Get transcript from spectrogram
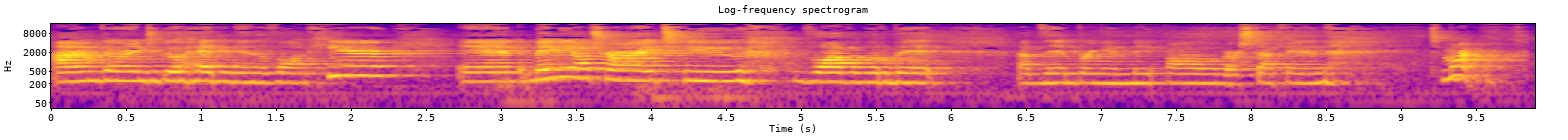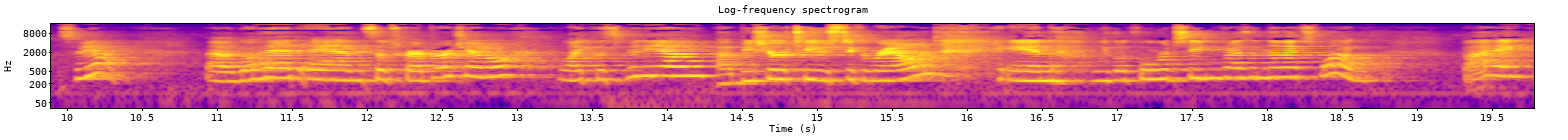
I'm going to go ahead and end the vlog here and maybe I'll try to vlog a little bit of them bringing all of our stuff in tomorrow. So yeah, uh, go ahead and subscribe to our channel, like this video. Uh, be sure to stick around and we look forward to seeing you guys in the next vlog. Bye.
